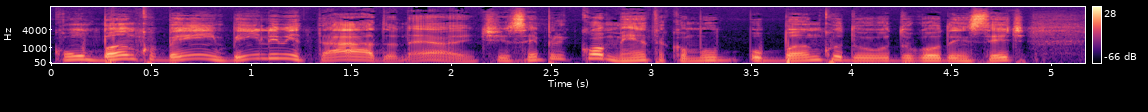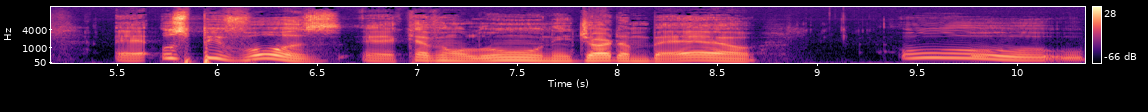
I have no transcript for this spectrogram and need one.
com um banco bem, bem limitado, né? A gente sempre comenta como o banco do, do Golden State. É, os pivôs, é, Kevin Looney, Jordan Bell, o,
